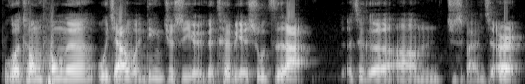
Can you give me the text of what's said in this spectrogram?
不过通膨呢，物价稳定就是有一个特别数字啦。呃，这个嗯，就是百分之二。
